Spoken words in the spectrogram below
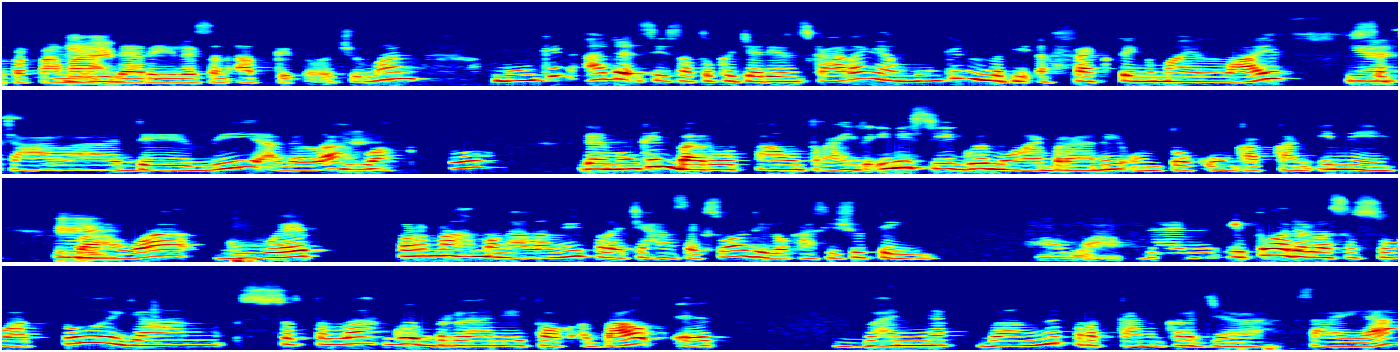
yes. pertama mm -hmm. dari Listen Up gitu. Cuman mungkin ada sih satu kejadian sekarang yang mungkin lebih affecting my life Yes. secara daily adalah Hmm. waktu dan mungkin baru tahun terakhir ini sih gue mulai berani untuk ungkapkan ini Hmm. bahwa gue pernah mengalami pelecehan seksual di lokasi syuting Oh wow. dan itu adalah sesuatu yang setelah gue berani talk about it banyak banget rekan kerja saya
